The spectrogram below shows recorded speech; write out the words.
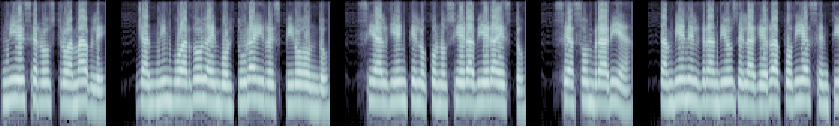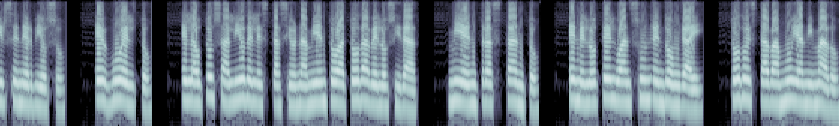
Ni ese rostro amable. Janmin guardó la envoltura y respiró hondo. Si alguien que lo conociera viera esto, se asombraría. También el gran dios de la guerra podía sentirse nervioso. He vuelto. El auto salió del estacionamiento a toda velocidad. Mientras tanto, en el Hotel Wansun en Dongay, todo estaba muy animado.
